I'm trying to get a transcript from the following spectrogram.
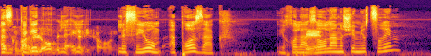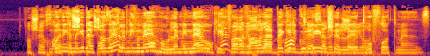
אז הוא תגיד, כבר לא בשיא הדיכאון. לסיום, הפרוזק יכול כן. לעזור לאנשים יוצרים? או שיכול לטשטש... בוא נגיד הפרוזק כן, למיניהו, למיניהו, כי כן, כבר עברנו הרבה גלגולים של תרופות מאז.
